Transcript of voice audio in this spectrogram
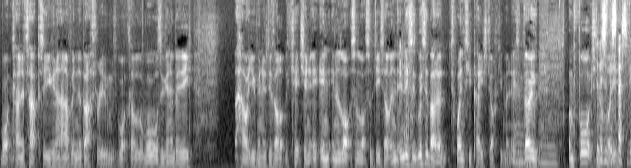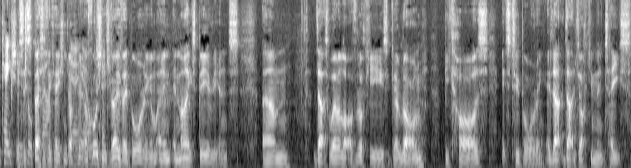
what kind of taps are you going to have in the bathrooms, what colour the walls are going to be, how are you're going to develop the kitchen in, in lots and lots of detail. And, and this is this is about a 20 page document. It's very, unfortunately. So this is the specification. It's a about. specification Yeah, document. yeah, Unfortunately, it's very, very boring. And, and in, in my experience, um, that's where a lot of rookies go wrong because it's too boring. That that document takes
